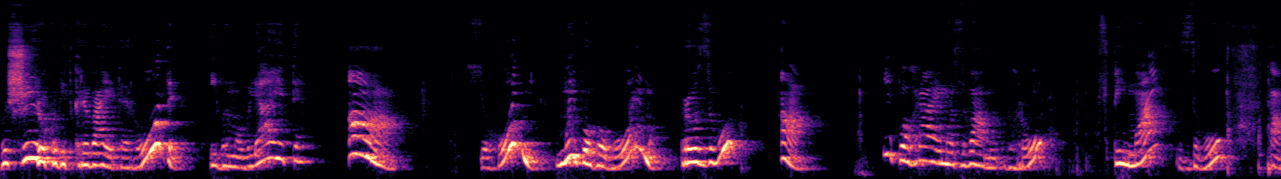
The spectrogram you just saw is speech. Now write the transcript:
Ви широко відкриваєте ротик і вимовляєте А. Сьогодні ми поговоримо про звук А і пограємо з вами в гру Спіймай звук А.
